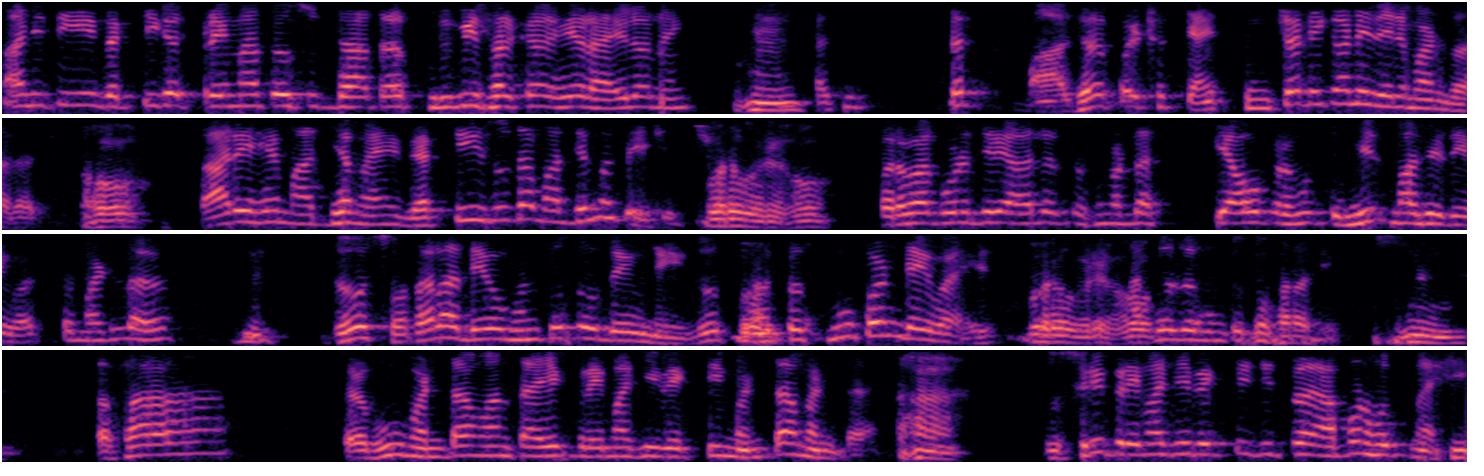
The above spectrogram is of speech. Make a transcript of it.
आणि ती व्यक्तिगत प्रेमाचं सुद्धा आता पूर्वीसारखं हे राहिलं नाही. तर माझं पैठ तुमच्या ठिकाणी निर्माण झालं. हो. कार्य हे माध्यम आहे. व्यक्ती सुद्धा माध्यमच आहे. बरोबर आहे हो. परवा कोणीतरी आलं तसं म्हटलं की अहो प्रभू तुम्हीच माझे देव आहात तर म्हटलं. जो स्वतःला देव म्हणतो तो देव नाही जो म्हणतो तू पण देव आहेस बरोबर हो असं जो म्हणतो तो खरा देव. तसा प्रभू म्हणता म्हणता एक प्रेमाची व्यक्ती म्हणता म्हणता दुसरी प्रेमाची व्यक्ती जिथं आपण होत नाही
